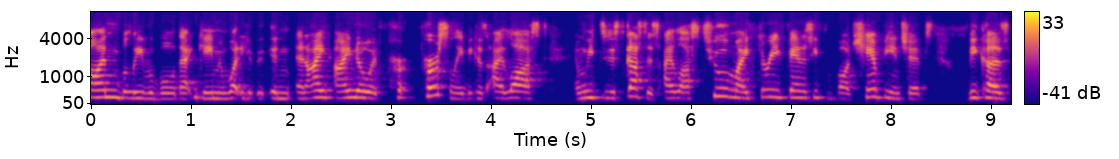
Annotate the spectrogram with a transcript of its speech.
unbelievable that game and what and, and I I know it per- personally because I lost and we discussed this. I lost two of my three fantasy football championships because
